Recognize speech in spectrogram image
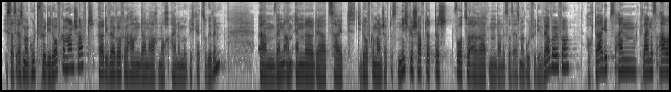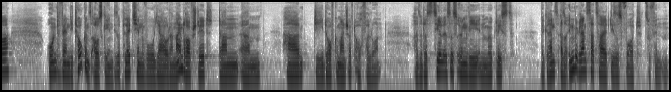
ist das erstmal gut für die Dorfgemeinschaft. Äh, die Werwölfe haben danach noch eine Möglichkeit zu gewinnen. Ähm, wenn am Ende der Zeit die Dorfgemeinschaft es nicht geschafft hat, das Wort zu erraten, dann ist das erstmal gut für die Werwölfe. Auch da gibt es ein kleines Aber. Und wenn die Tokens ausgehen, diese Plättchen, wo Ja oder Nein draufsteht, dann ähm, hat die Dorfgemeinschaft auch verloren. Also das Ziel ist es irgendwie in möglichst begrenzt, also in begrenzter Zeit dieses Wort zu finden.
